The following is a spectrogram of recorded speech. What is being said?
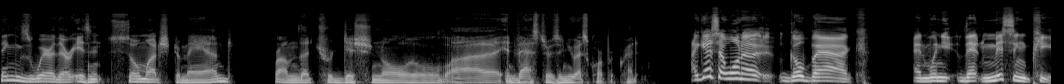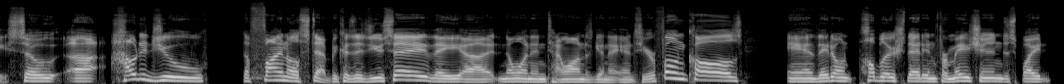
things where there isn't so much demand from the traditional uh, investors in US corporate credit. I guess I want to go back and when you that missing piece. So, uh, how did you the final step because as you say they uh, no one in taiwan is going to answer your phone calls and they don't publish that information despite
